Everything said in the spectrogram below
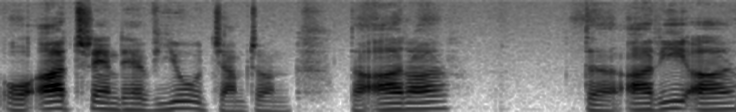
or R trend have you jumped on? The RR, the RER,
